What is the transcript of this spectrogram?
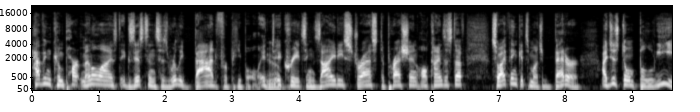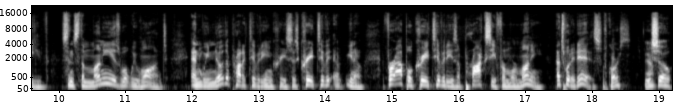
Having compartmentalized existence is really bad for people. It, it creates anxiety, stress, depression, all kinds of stuff. So I think it's much better. I just don't believe, since the money is what we want, and we know that productivity increases, creativity, uh, you know, for Apple, creativity is a proxy for more money. That's what it is. of course yeah So,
